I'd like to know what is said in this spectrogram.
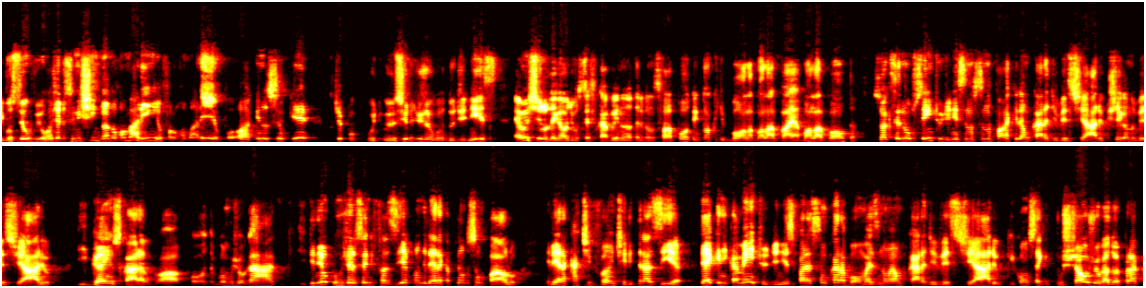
e você ouviu o Rogério Ceni xingando o Romarinho. Falou, Romarinho, porra, aqui não sei o quê. Tipo, o, o, estilo de jogo do Diniz é um estilo legal de você ficar vendo na televisão. Você fala, pô, tem toque de bola, a bola vai, a bola volta. Só que você não sente o Diniz, você não, você não fala que ele é um cara de vestiário, que chega no vestiário e ganha os caras. Ó, oh, pô, vamos jogar. Que, que nem o que o Rogério Ceni fazia quando ele era capitão do São Paulo. Ele era cativante, ele trazia. Tecnicamente, o Diniz parece ser um cara bom, mas não é um cara de vestiário que consegue puxar o jogador para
